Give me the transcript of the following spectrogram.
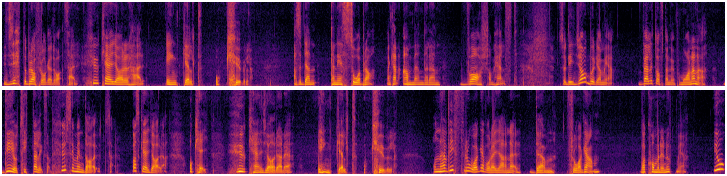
Jättebra fråga då. Så här, hur kan jag göra det här enkelt och kul? Alltså den, den är så bra. Man kan använda den var som helst. Så det jag börjar med väldigt ofta nu på morgnarna, det är att titta liksom. Hur ser min dag ut? Så här, vad ska jag göra? Okej, okay, hur kan jag göra det enkelt och kul? Och när vi frågar våra hjärnor den frågan, vad kommer den upp med? Jo,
